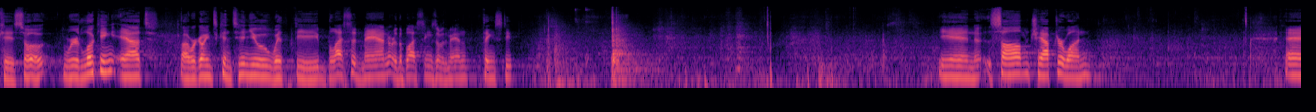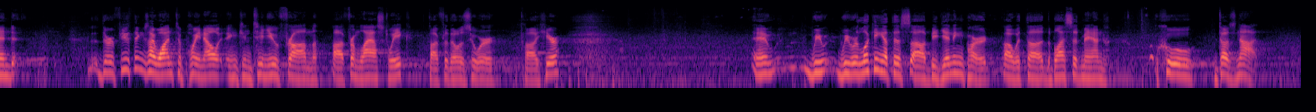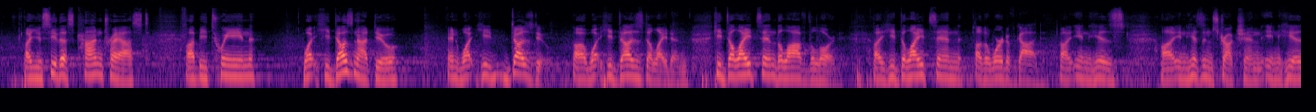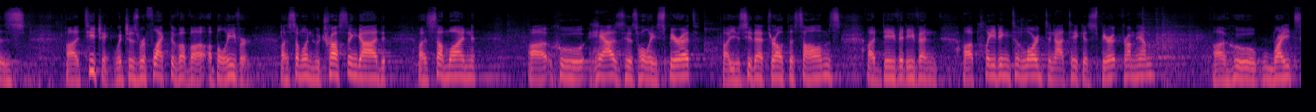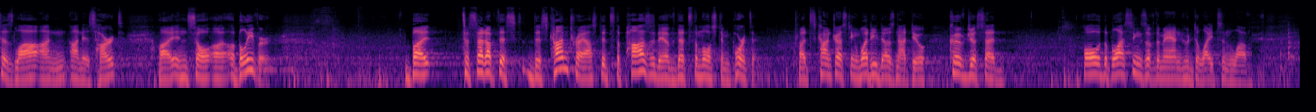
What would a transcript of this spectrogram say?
Okay, so we're looking at, uh, we're going to continue with the blessed man or the blessings of the man. Thanks, Steve. In Psalm chapter 1. And there are a few things I want to point out and continue from, uh, from last week uh, for those who were uh, here. And we, we were looking at this uh, beginning part uh, with the, the blessed man who does not. Uh, you see this contrast uh, between what he does not do and what he does do, uh, what he does delight in. He delights in the law of the Lord, uh, he delights in the word of God, in, his, in his instruction, in his teaching, which is reflective of a, a believer uh, someone who trusts in God, uh, someone uh, who has his Holy Spirit. Uh, you see that throughout the Psalms. Uh, David even uh, pleading to the Lord to not take his spirit from him, who writes his law on, on his heart. and so, a believer. But to set up this, this contrast, it's the positive that's the most important. it's contrasting what he does not do. Could have just said, Oh, the blessings of the man who delights in love.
